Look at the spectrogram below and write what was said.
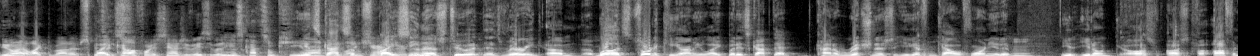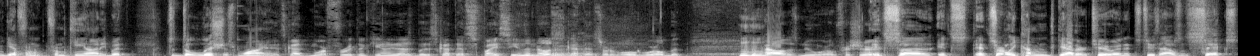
You know what I liked about it? Spice. It's a California Sangiovese, but it's got some Chianti. It's got some spiciness to it that's very, um, well, it's sort of Chianti like, but it's got that kind of richness that you get from California that Mm-hmm. you, you don't often get from, from Chianti. But it's a delicious wine. It's got more fruit than Chianti does, but it's got that spicy, and the nose has got that sort of old world, but the palate is new world for sure. Mm-hmm. It's uh, it's it's certainly coming together too, and it's 2006,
